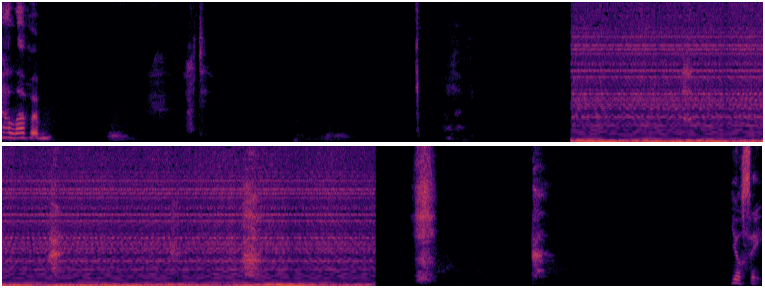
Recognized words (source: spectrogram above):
I love him. You'll see.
